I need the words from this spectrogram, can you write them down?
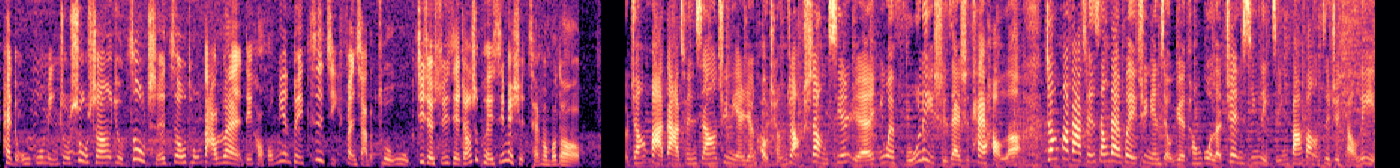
害得无辜民众受伤，又造成交通大乱，得好好面对自己犯下的错误。记者徐姐、张世奎新北市采访报道。彰化大村乡去年人口成长上千人，因为福利实在是太好了。彰化大村乡代会去年九月通过了振兴礼金发放自治条例，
